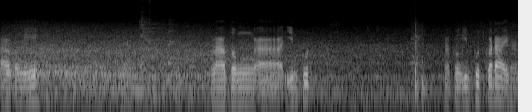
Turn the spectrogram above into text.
ราวตรงนี้ราวตรงอินพุตราวตรงอินพุตก็ได้ครับ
